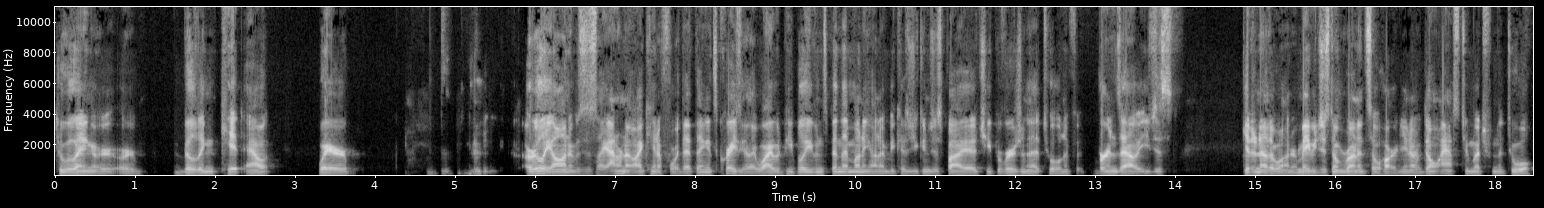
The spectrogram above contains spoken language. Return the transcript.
tooling or, or building kit out. Where early on, it was just like, I don't know, I can't afford that thing. It's crazy. Like, why would people even spend that money on it? Because you can just buy a cheaper version of that tool, and if it burns out, you just get another one, or maybe just don't run it so hard. You know, don't ask too much from the tool.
